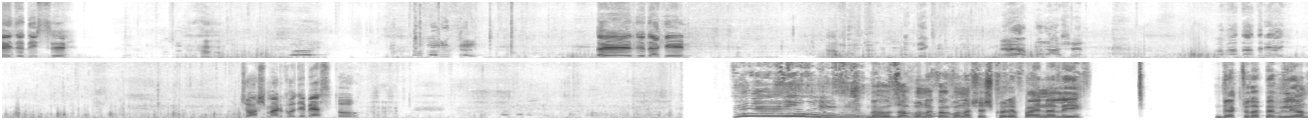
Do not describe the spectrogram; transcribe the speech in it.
এই যে দিচ্ছে। এই যে দেখেন। আপনারা আসেন। চশমার খোঁজে ব্যস্ত। বহু জল্পনা কল্পনা শেষ করে finally back to the pavilion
